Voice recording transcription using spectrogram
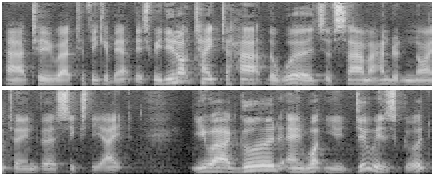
uh, to, to think about this. We do not take to heart the words of Psalm 119, verse 68. You are good, and what you do is good.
